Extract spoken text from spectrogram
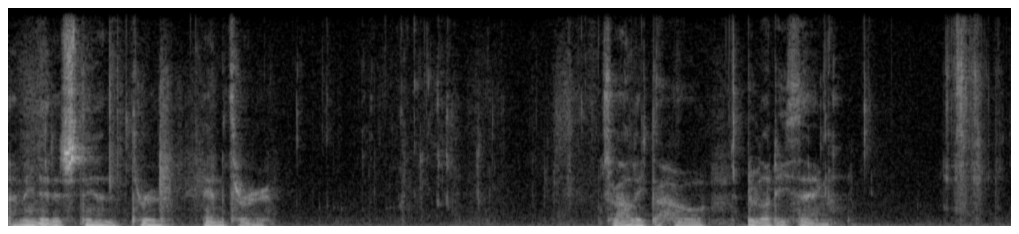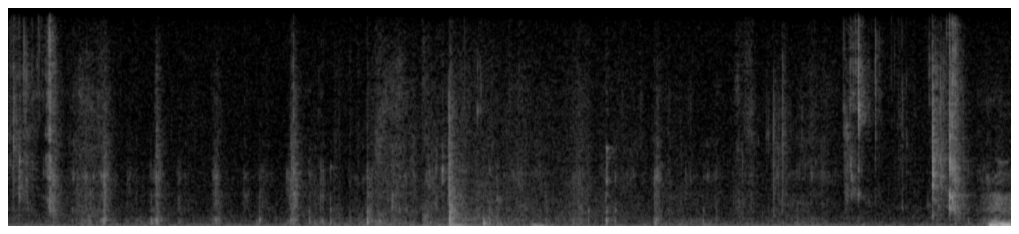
I mean, it is thin through and through. So I'll eat the whole bloody thing. Mm.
